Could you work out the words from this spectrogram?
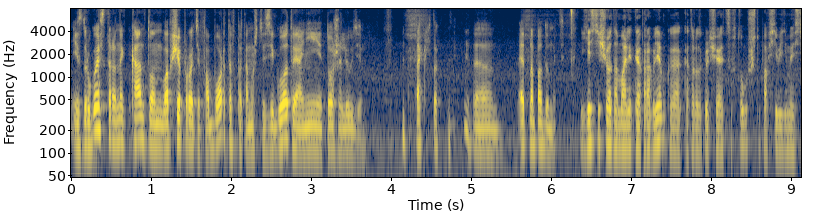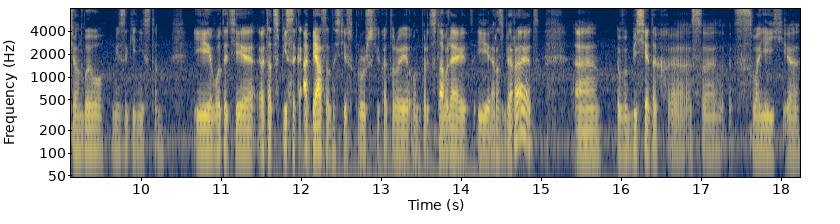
И с другой стороны, Кант, он вообще против абортов, потому что зиготы, они тоже люди. Так что э, это на подумать. Есть еще одна маленькая проблемка, которая заключается в том, что, по всей видимости, он был мизогинистом. И вот эти, этот список обязанностей супружеских, которые он представляет и разбирает э, в беседах э, с своей Э,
